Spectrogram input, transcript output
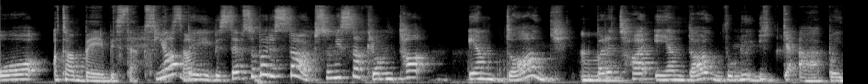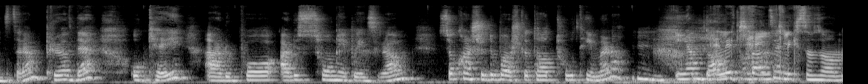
Og Og ta baby steps, ja, liksom. babysteps. Så bare start som vi snakker om. Ta en dag. Bare ta en dag hvor du ikke er på Instagram. Prøv det. Ok, Er du, på, er du så mye på Instagram, så kanskje du bare skal ta to timer. da. En dag. Eller tenk liksom sånn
